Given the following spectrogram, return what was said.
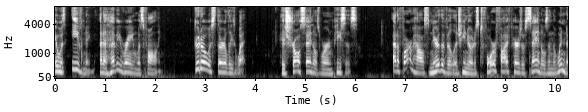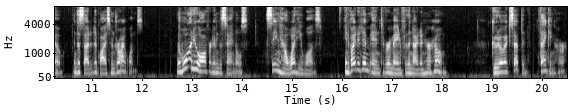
It was evening, and a heavy rain was falling. Gudo was thoroughly wet. His straw sandals were in pieces. At a farmhouse near the village, he noticed four or five pairs of sandals in the window and decided to buy some dry ones. The woman who offered him the sandals, seeing how wet he was, invited him in to remain for the night in her home. Gudo accepted, thanking her.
